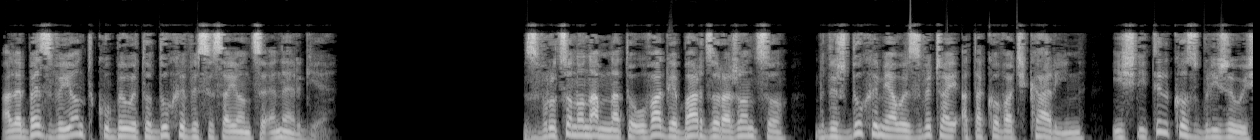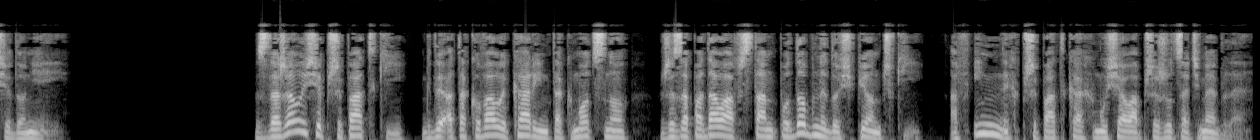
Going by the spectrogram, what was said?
ale bez wyjątku były to duchy wysysające energię. Zwrócono nam na to uwagę bardzo rażąco, gdyż duchy miały zwyczaj atakować Karin, jeśli tylko zbliżyły się do niej. Zdarzały się przypadki, gdy atakowały Karin tak mocno, że zapadała w stan podobny do śpiączki, a w innych przypadkach musiała przerzucać meble.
